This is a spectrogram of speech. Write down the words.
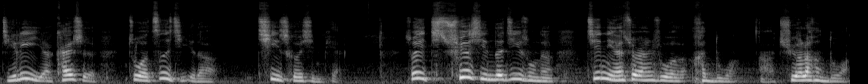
吉利也开始做自己的汽车芯片。所以缺芯的技术呢，今年虽然说很多啊，缺了很多，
